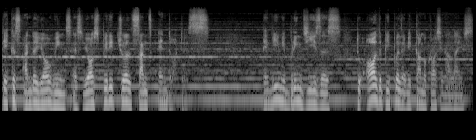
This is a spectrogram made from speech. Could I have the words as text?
take us under your wings as your spiritual sons and daughters. That we may bring Jesus to all the people that we come across in our lives.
